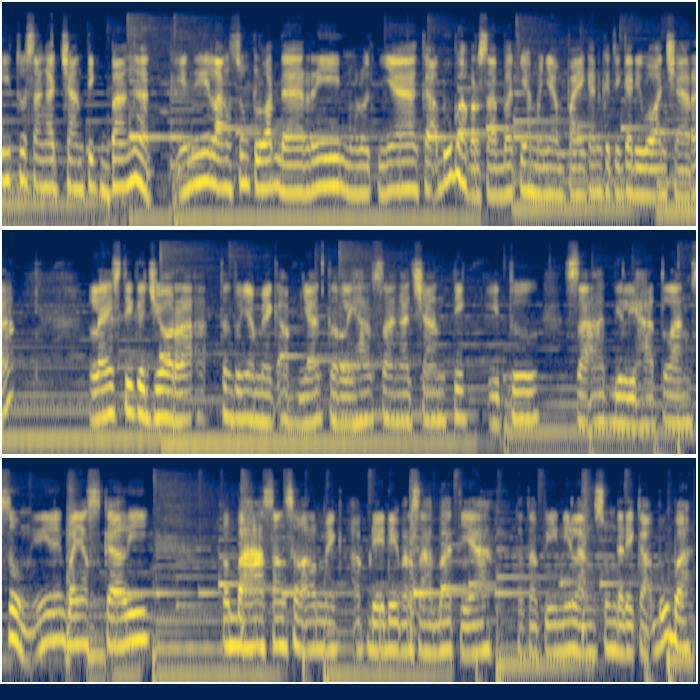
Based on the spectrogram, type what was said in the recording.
Itu sangat cantik banget. Ini langsung keluar dari mulutnya Kak Bubah. Persahabat ya menyampaikan ketika diwawancara Lesti Kejora tentunya make upnya terlihat sangat cantik itu saat dilihat langsung. Ini banyak sekali pembahasan soal make up dede persahabat ya. Tetapi ini langsung dari Kak Bubah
